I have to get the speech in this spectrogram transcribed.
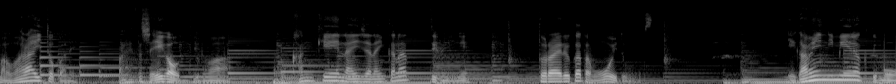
まあ、笑いとかね、まあ、下手した笑顔っていうのは関係ないんじゃないかなっていうふうにね、捉える方も多いと思います。画面に見えなくても、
